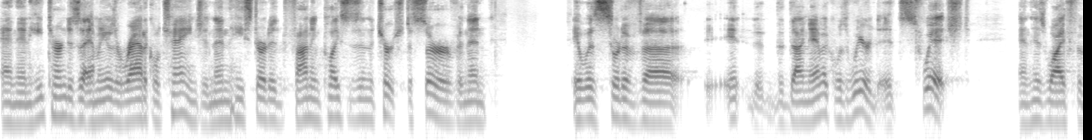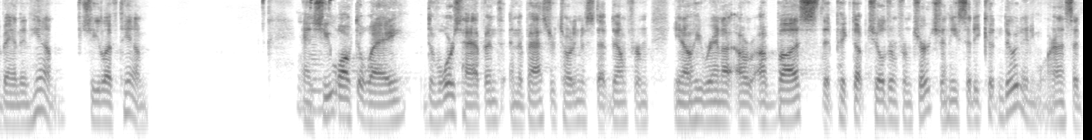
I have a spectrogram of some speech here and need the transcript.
And then he turned his, I mean, it was a radical change. And then he started finding places in the church to serve. And then it was sort of, uh, it, the, the dynamic was weird. It switched and his wife abandoned him. She left him. And mm-hmm. she walked away. Divorce happened, and the pastor told him to step down from. You know, he ran a, a, a bus that picked up children from church, and he said he couldn't do it anymore. And I said,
